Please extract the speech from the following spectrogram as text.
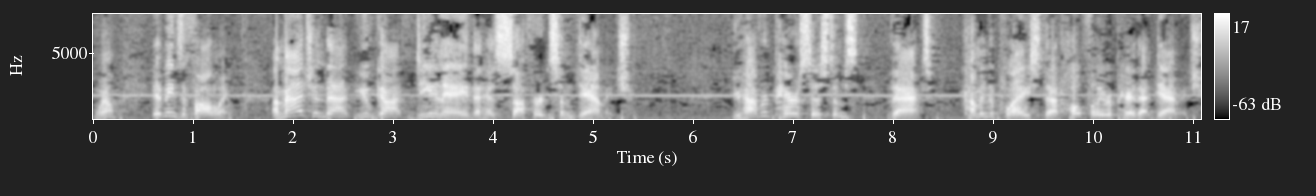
Well, it means the following. Imagine that you've got DNA that has suffered some damage. You have repair systems that come into place that hopefully repair that damage.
